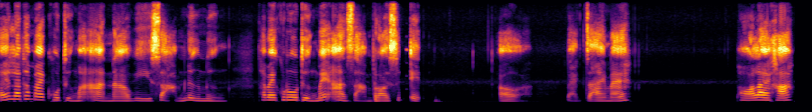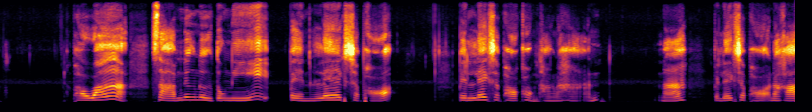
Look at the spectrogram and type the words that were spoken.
เอ๊ะแล้วทำไมครูถึงมาอ่านนาวี 311ทำไมครูถึงไม่อ่าน 311 เออแปลกใจไหมเพราะอะไรคะ เพราะว่า 311 ตรงนี้เป็นเลขเฉพาะ เป็นเลขเฉพาะของทางทหารนะ เป็นเลขเฉพาะนะคะ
